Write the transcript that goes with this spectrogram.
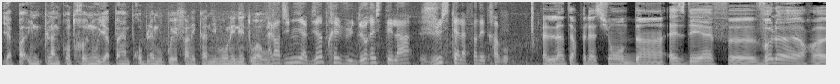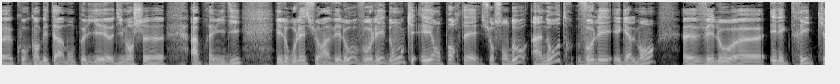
il n'y a pas une plainte contre nous. Il n'y a pas un problème. Vous pouvez faire les caniveaux, les nettoie. Alors Jimmy a bien prévu de rester là jusqu'à la fin des travaux. L'interpellation d'un SDF euh, voleur euh, cours Gambetta à Montpellier euh, dimanche euh, après-midi. Il roulait sur un vélo, volé donc, et emportait sur son dos un autre, volé également, vélo électrique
